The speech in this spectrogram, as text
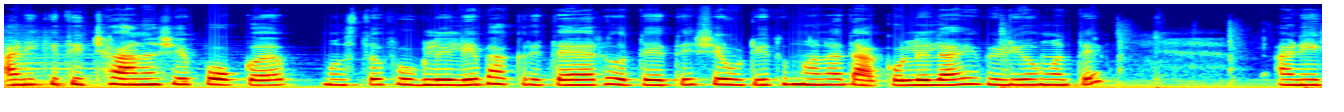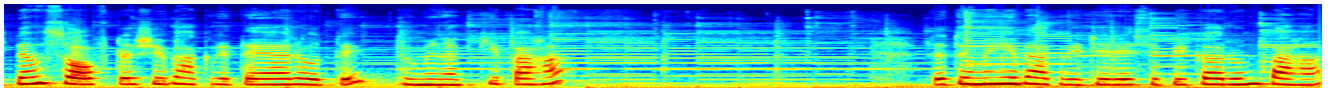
आणि किती छान अशी पोकळ मस्त फुगलेली भाकरी तयार होते ते शेवटी तुम्हाला दाखवलेलं आहे व्हिडिओमध्ये. आणि एकदम सॉफ्ट अशी भाकरी तयार होते. तुम्ही नक्की पहा. तर तुम्ही ही भाकरीची रेसिपी करून पहा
